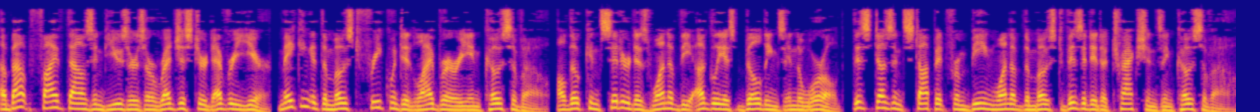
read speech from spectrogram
About 5,000 users are registered every year, making it the most frequented library in Kosovo. Although considered as one of the ugliest buildings in the world, this doesn't stop it from being one of the most visited attractions in Kosovo.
